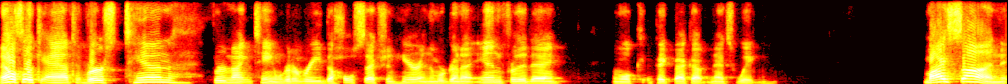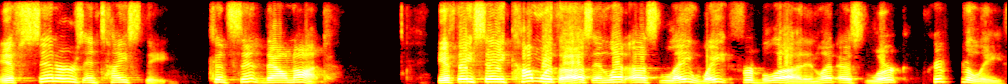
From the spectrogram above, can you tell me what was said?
Now let's look at verse 10 through 19. We're going to read the whole section here and then we're going to end for the day and we'll pick back up next week. My son, if sinners entice thee, consent thou not. If they say, Come with us, and let us lay wait for blood, and let us lurk privily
